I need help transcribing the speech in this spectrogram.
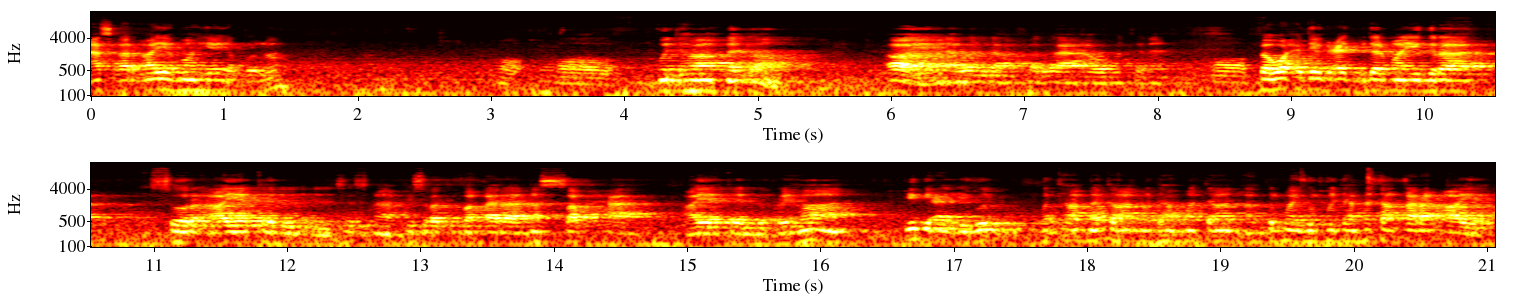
أصغر آية ما هي يقولون؟ مدهامتان. آية من أولها آخرها أو مثلا. فواحد يقعد بدل ما يقرأ سورة آية اسمها في سورة البقرة نص صفحة آية الرهان يقعد يقول متهمتان متهمتان كل ما يقول متهمتان قرأ آية.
